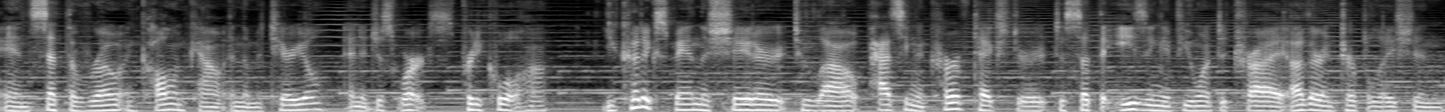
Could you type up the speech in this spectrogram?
and set the row and column count in the material and it just works. Pretty cool, huh? You could expand the shader to allow passing a curve texture to set the easing if you want to try other interpolation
